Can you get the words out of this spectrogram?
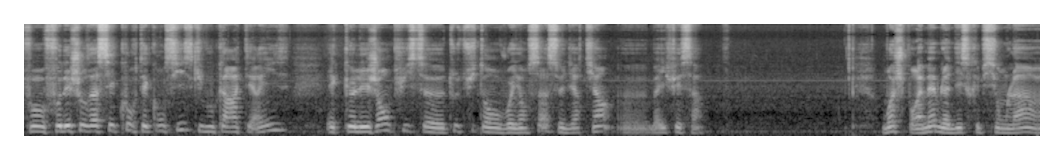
faut, faut des choses assez courtes et concises qui vous caractérisent et que les gens puissent tout de suite en voyant ça se dire tiens, bah, il fait ça. Moi, je pourrais même la description là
